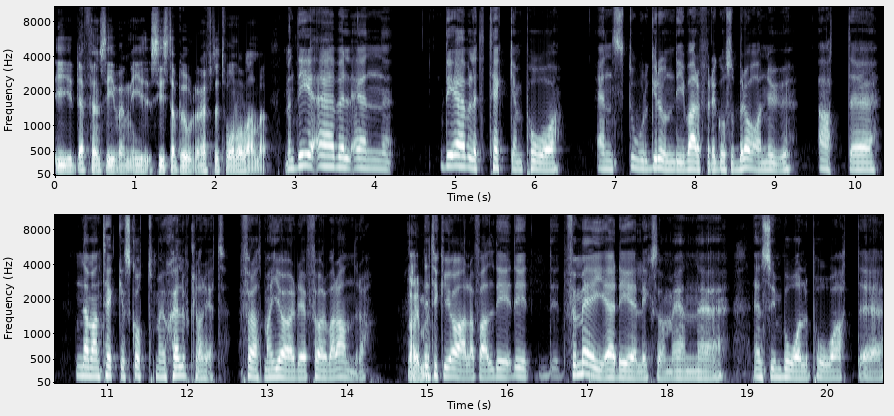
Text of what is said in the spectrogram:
i defensiven i sista perioden efter 2-0 andra. Men det är väl en... Det är väl ett tecken på en stor grund i varför det går så bra nu. Att eh, när man täcker skott med självklarhet. För att man gör det för varandra. Jajamän. Det tycker jag i alla fall. Det, det, det, för mig är det liksom en, eh, en symbol på att eh,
